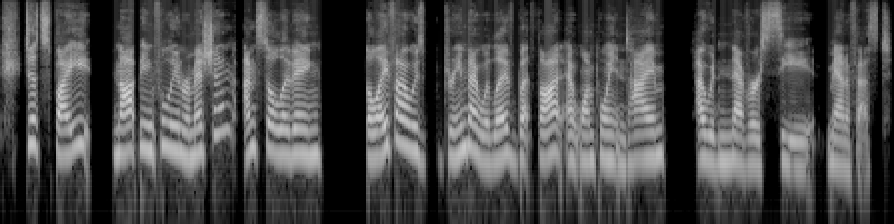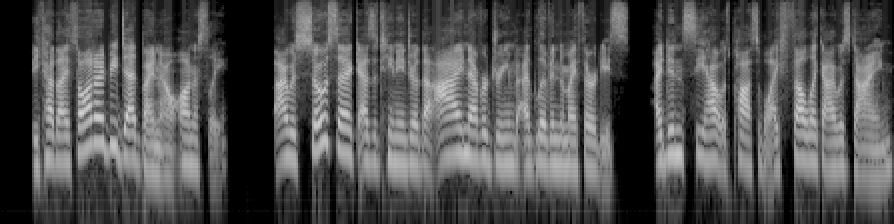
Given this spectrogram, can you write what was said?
despite not being fully in remission, I'm still living the life I always dreamed I would live, but thought at one point in time I would never see manifest because I thought I'd be dead by now, honestly. I was so sick as a teenager that I never dreamed I'd live into my 30s. I didn't see how it was possible. I felt like I was dying.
